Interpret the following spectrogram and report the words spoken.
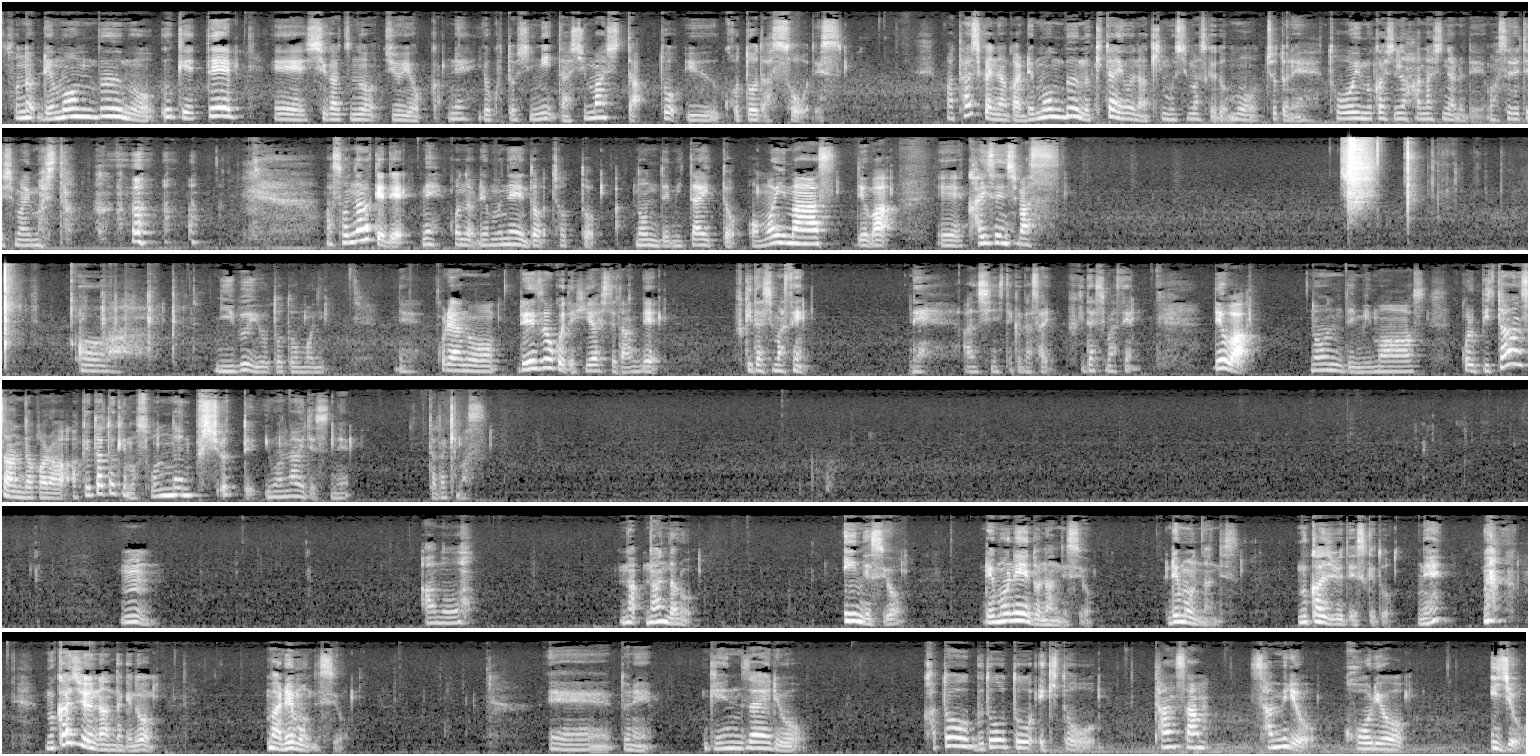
そのレモンブームを受けて、え、4月の14日ね翌年に出しましたということだそうです。まあ、確かになんかレモンブーム来たような気もしますけどもうちょっとね遠い昔の話なので忘れてしまいました。まそんなわけでねこのレモネードちょっと飲んでみたいと思います。では、えー、開栓します。あ鈍い音とともに、ね、これあの冷蔵庫で冷やしてたんで吹き出しません。ね安心してください。吹き出しません。では飲んでみます。これ微炭酸だから開けた時もそんなにプシュって言わないですね。いただきます。うん。あのななんだろう。いいんですよ。レモネードなんですよ。レモンなんです。無果汁ですけど。ね。無果汁なんだけどまあレモンですよ。えー、っとね原材料加糖ブドウ糖液糖炭酸酸味料香料以上。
